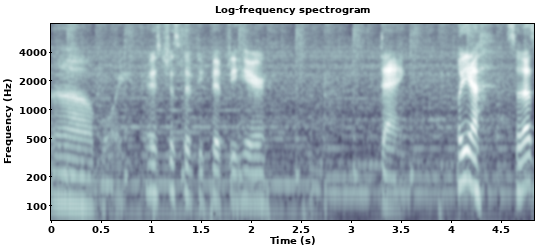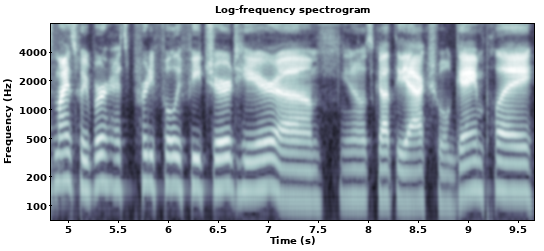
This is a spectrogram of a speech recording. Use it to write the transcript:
Oh boy, it's just 50-50 here. Dang. But yeah, so that's Minesweeper. It's pretty fully featured here. Um, you know, it's got the actual gameplay,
